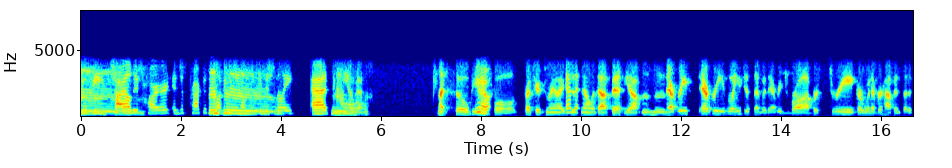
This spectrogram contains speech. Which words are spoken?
goofy Hmm. childish heart, and just practice loving yourself Mhm. unconditionally at the canvas. That's so You know- beautiful. Brought tears to my eyes just the- now with that bit. Yeah. hmm Every every what you just said with every drop or streak or whatever happens, that is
